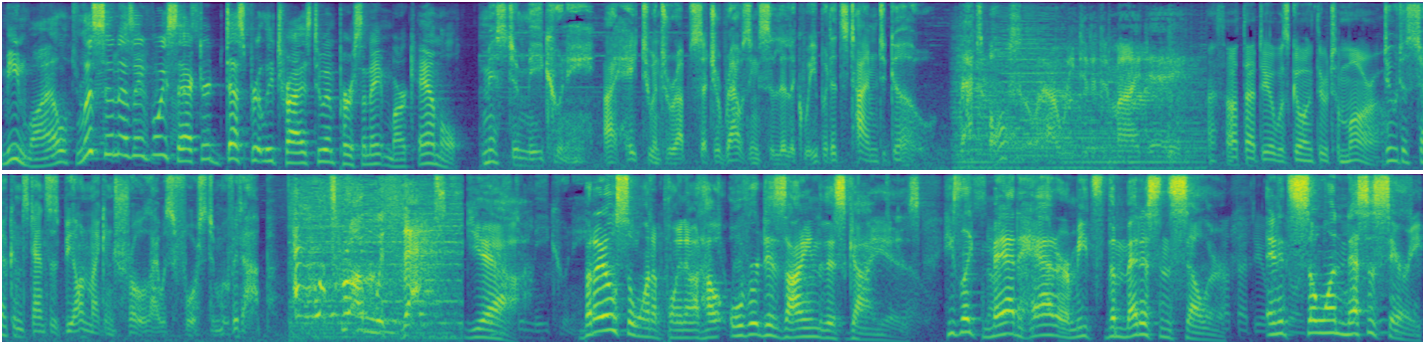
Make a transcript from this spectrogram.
Meanwhile, listen as a voice actor desperately tries to impersonate Mark Hamill. Mr. Mikuni, I hate to interrupt such a rousing soliloquy, but it's time to go. That's also how we did it in my day. I thought that deal was going through tomorrow. Due to circumstances beyond my control, I was forced to move it up. And what's wrong with that? Yeah. Mikuni. But I also want to point out how over designed this guy is. He's like Mad Hatter meets the medicine seller. And it's so unnecessary.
